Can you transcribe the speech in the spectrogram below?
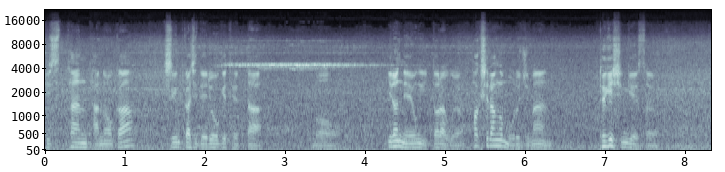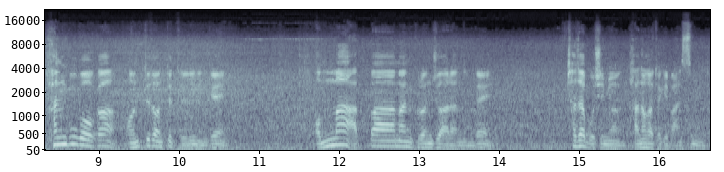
비슷한 단어가 지금까지 내려오게 됐다. 뭐 이런 내용이 있더라고요. 확실한 건 모르지만 되게 신기했어요. 한국어가 언뜻 언뜻 들리는 게 엄마 아빠만 그런 줄 알았는데 찾아보시면 단어가 되게 많습니다.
